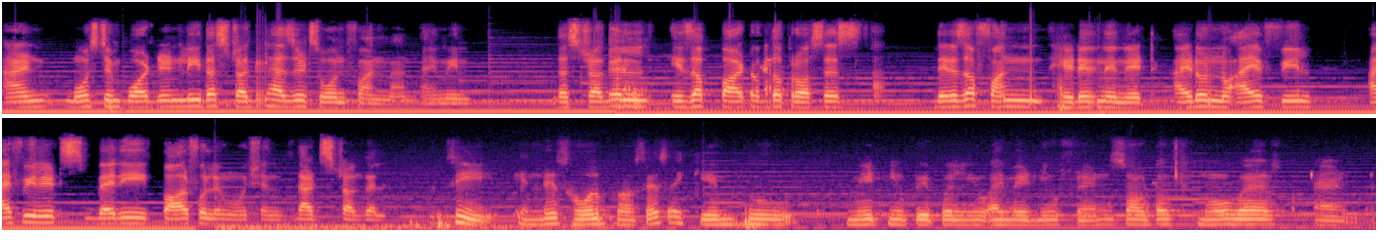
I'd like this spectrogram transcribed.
and most importantly, the struggle has its own fun, man. I mean, the struggle is a part of the process. There is a fun hidden in it. I don't know. I feel, I feel it's very powerful emotion that struggle. See, in this whole process, I came to meet new people. New, I made new friends out of nowhere, and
